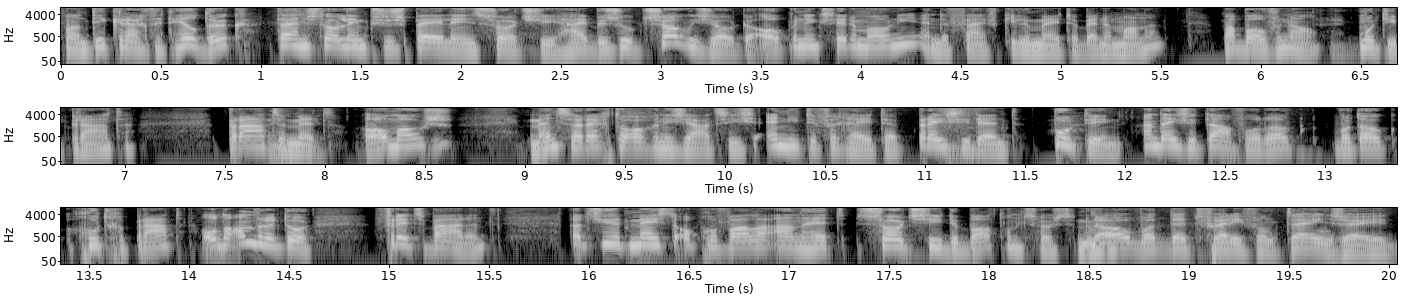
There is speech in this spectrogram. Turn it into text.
want die krijgt het heel druk... tijdens de Olympische Spelen in Sochi. Hij bezoekt sowieso de openingsceremonie en de 5 kilometer bij de mannen. Maar bovenal moet hij praten. Praten met homo's, mensenrechtenorganisaties... en niet te vergeten president Poetin. Aan deze tafel wordt ook goed gepraat. Onder andere door Frits Barend. Wat is u het meest opgevallen aan het Sochi-debat, om het zo te noemen? Nou, wat net Freddy van Tijn zei...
